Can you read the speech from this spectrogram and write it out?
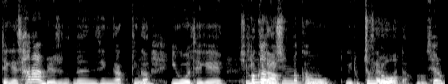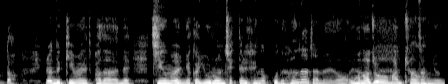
되게 사람 빌려주는 생각? 그러니까 음, 이거 되게 신박하다. 생각이 신박하고 되게 독창적인 새로워. 거다. 응. 새롭다. 이런 느낌을 받았는데 지금은 약간 이런 책들이 생각보다 흔하잖아요. 이런 흔하죠, 많죠. 상상력.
